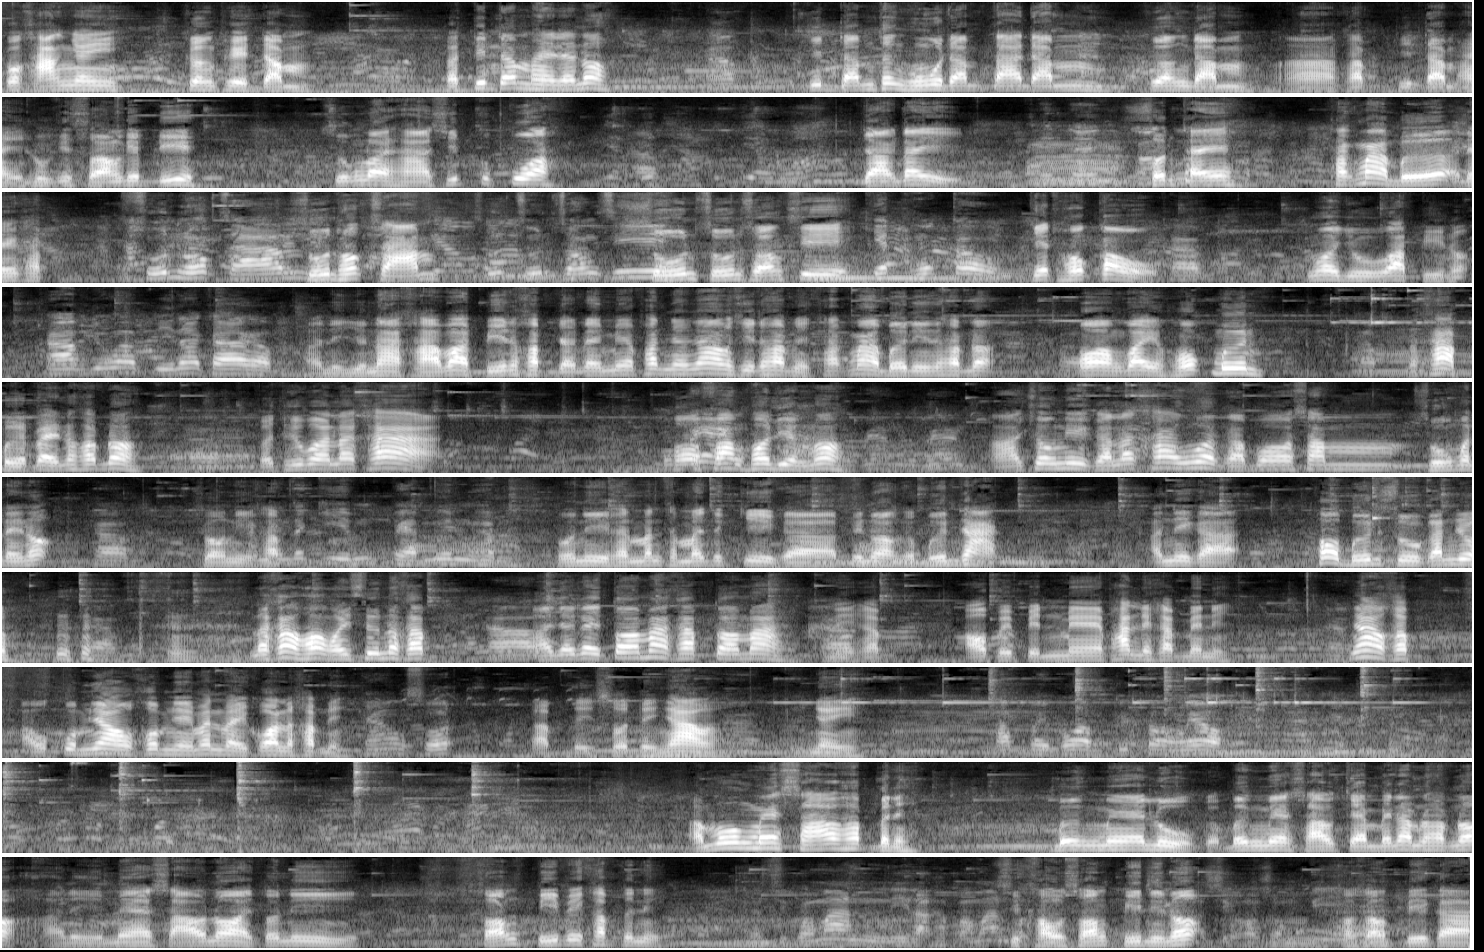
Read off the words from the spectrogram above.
ก็หางใหญ่เครื่องเพชรดำก็ติดดำให้แล้วเนาะครับติดดำทั้งหูดำตาดำเครื่องดำอ่าครับติดดำให้ลูกที่สองเรียบดี สูงร้อยห้าสิบกลัวอยากได้สนใจทักมาเบอร์ใดครับ ศูนย์หกสามศูนย์หกสามศูนย์ศูนย์สองสี่ศูนย์ศูนย์สองสี่เจ็ดหกเก้าเจ็ดหกเก้าครับง้ออยู่ว่าปีเนาะครับอยู่ว่าปีหน้าคาครับอันนี้อยู่หน้าคาว่าปีนะครับอยากได้แม่พันธุ์ยาวๆสินะครับนี่ทักมาเบอร์นี้นะครับเนาะห้องไว้หกหมื่นครับราคาเปิดไปนาะครับเนาะครับก็ถือว่าราคาพอฟังพอเลี้ยงเนาะบ่แพงบ่แพงอ่าช่วงนี้กับราคางัวกับบอซ้ำสูงปานใดเนาะครับช่วงนี้ครับตะกี้มันแปดหมื่นครับตัวนี้คันมันสมัยตะกี้กับพี่น้องกับบืนยาก อันนี้ก็ พ่อบืนสู่กันอยู่ ครับราคาห้องไว้ซื้อนะครับครับ อาอยากได้ต่อมาครับต่อมาครับ นี่ครับ เอาไปเป็นแม่พันธุ์เลยครับแม่นี่ครับเงาครับเอาคมเงาคมใหญ่มันไว้ก่อนแล้วครับนี่เงาสดครับได้สดได้เงาได้ใหญ่ทับไปพร้อมติดต้องแล้วเอามาเบิ่งแม่สาวครับบัดนี้เบิ่งแม่ลูกกับเบิ่งแม่สาวแกมไปนํนะครับเนาะอันนี้แม่สาวน้อยตัวนี้สองปีไปครับตัวนี้ สิประมาณนี่แหละครับประมาณสิเข้าสองปีนี่เนาะสิเข้าสองปีเข้าสองปีก็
